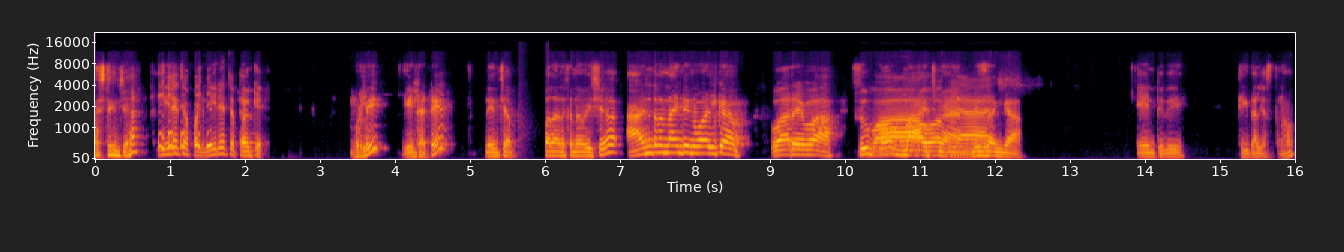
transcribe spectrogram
ఫస్ట్ నుంచా మీరే చెప్పండి మీరే చెప్పండి. ఓకే. మురళి ఏంటంటే నేను చెప్పాలనుకున్న విషయం అండర్ నైన్టీన్ వరల్డ్ కప్. వారేవా? Super match man. నిజంగా ఏంటిది? ఎగతాలు చేస్తున్నావు?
